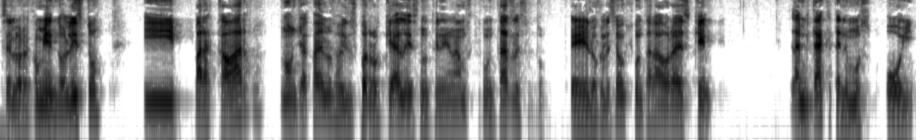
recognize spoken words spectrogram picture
se lo recomiendo, ¿listo? Y para acabar, no, ya acabé los avisos parroquiales, no tenía nada más que contarles. Eh, lo que les tengo que contar ahora es que la invitada que tenemos hoy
